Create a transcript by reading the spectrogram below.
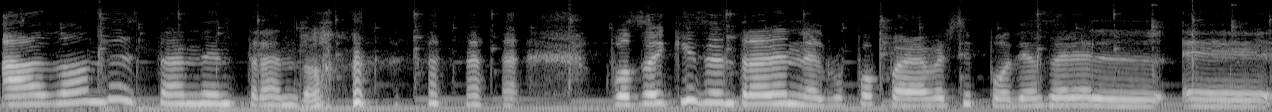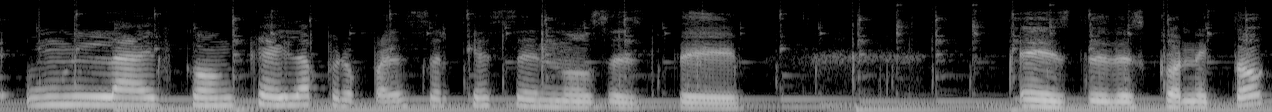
¿A dónde están entrando? pues hoy quise entrar en el grupo para ver si podía hacer el, eh, un live con Keila, pero parece ser que se nos este, este desconectó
